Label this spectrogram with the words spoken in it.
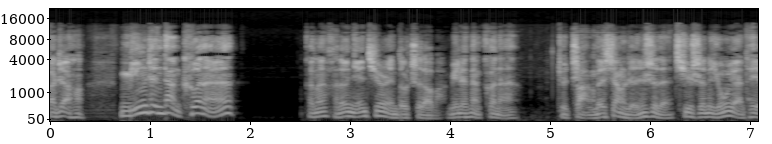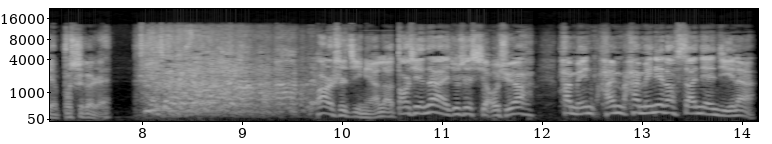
啊，这样哈，名侦探柯南，可能很多年轻人都知道吧？名侦探柯南就长得像人似的，其实呢，永远他也不是个人。二十几年了，到现在就是小学还没还还没念到三年级呢。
